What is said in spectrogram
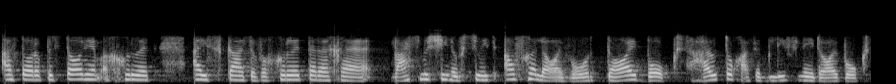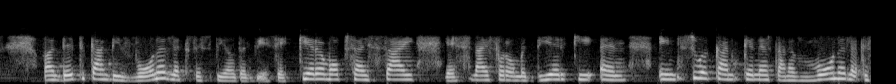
as daar op 'n stadium 'n groot yskas of 'n groterige wasmasjien of so iets afgelaai word, daai boks, hou tog asseblief net daai boks, want dit kan die wonderlikste speelding wees. Jy keer hom op sy sy, jy sny vir hom 'n deurtjie in en so kan kinders dan 'n wonderlike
